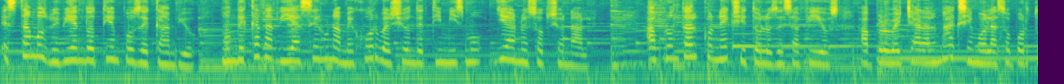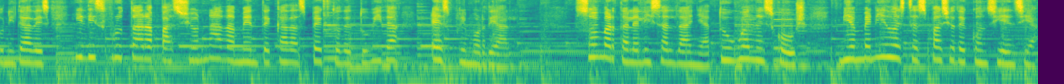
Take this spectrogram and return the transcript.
Estamos viviendo tiempos de cambio, donde cada día ser una mejor versión de ti mismo ya no es opcional. Afrontar con éxito los desafíos, aprovechar al máximo las oportunidades y disfrutar apasionadamente cada aspecto de tu vida es primordial. Soy Marta Lely Saldaña, tu Wellness Coach. Bienvenido a este espacio de conciencia,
